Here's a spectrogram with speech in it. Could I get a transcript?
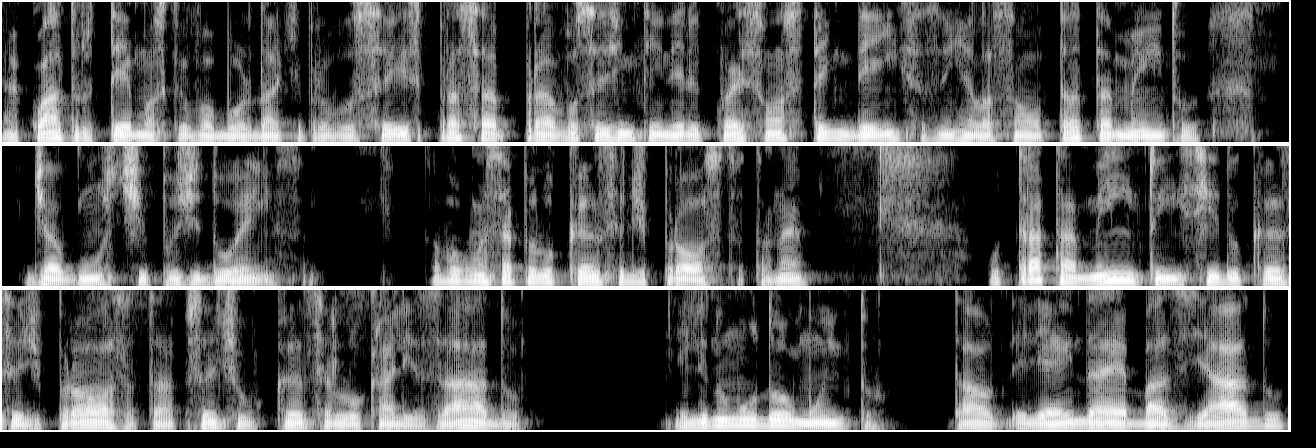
Há quatro temas que eu vou abordar aqui para vocês, para vocês entenderem quais são as tendências em relação ao tratamento de alguns tipos de doença. Então vou começar pelo câncer de próstata, né? O tratamento em si do câncer de próstata, principalmente o câncer localizado, ele não mudou muito. Ele ainda é baseado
